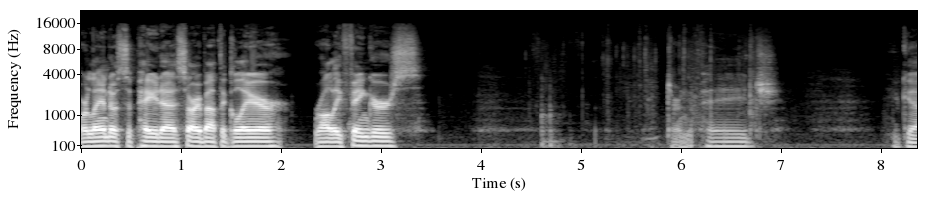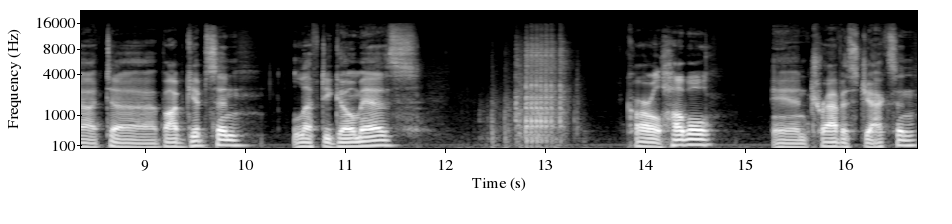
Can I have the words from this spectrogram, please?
Orlando Cepeda, sorry about the glare, Rollie Fingers. Turn the page. You've got uh, Bob Gibson, Lefty Gomez, Carl Hubbell, and Travis Jackson,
